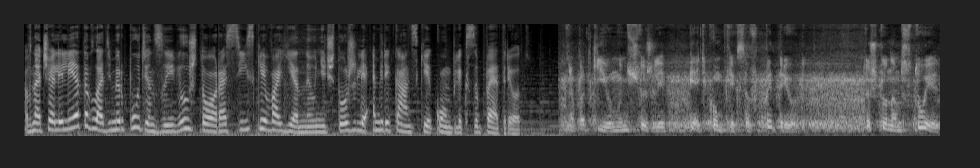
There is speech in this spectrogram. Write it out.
В начале лета Владимир Путин заявил, что российские военные уничтожили американские комплексы «Патриот». Под Киевом уничтожили пять комплексов «Патриот». То, что нам стоит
